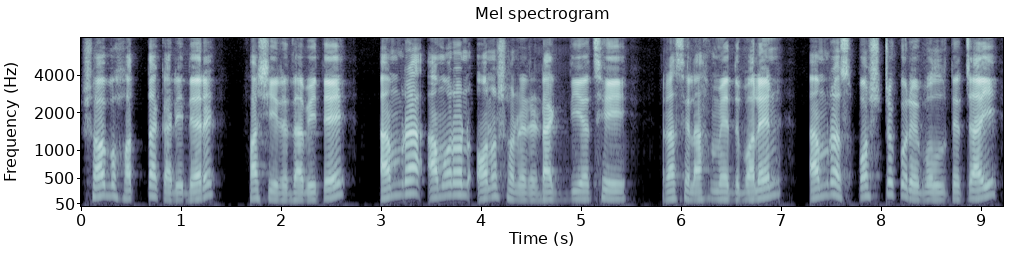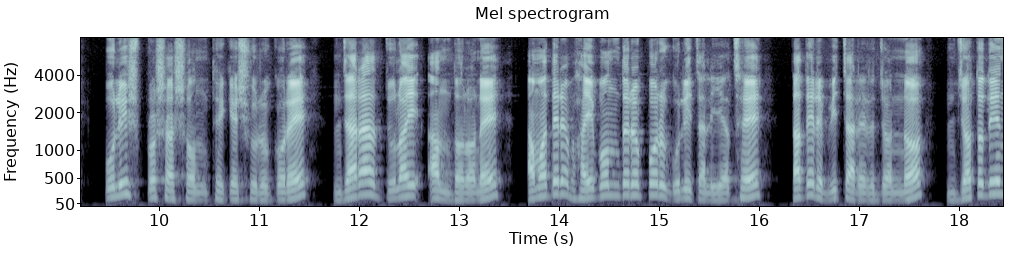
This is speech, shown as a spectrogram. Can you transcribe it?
সব হত্যাকারীদের ফাঁসির দাবিতে আমরা আমরণ অনশনের ডাক দিয়েছি। রাসেল আহমেদ বলেন, আমরা স্পষ্ট করে বলতে চাই, পুলিশ প্রশাসন থেকে শুরু করে যারা জুলাই আন্দোলনে আমাদের ভাই বোনদের ওপর গুলি চালিয়েছে, তাদের বিচারের জন্য যতদিন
